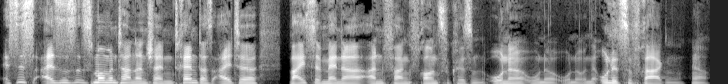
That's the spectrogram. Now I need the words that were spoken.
Es ist, also es ist momentan anscheinend ein Trend, dass alte weiße Männer anfangen, Frauen zu küssen, ohne, ohne, ohne, ohne, ohne zu fragen. Ja.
